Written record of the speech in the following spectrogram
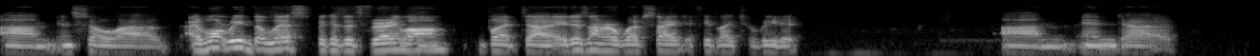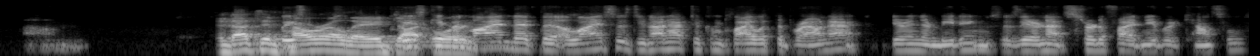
Um, and so uh, I won't read the list because it's very long, but uh, it is on our website if you'd like to read it. Um, and uh, um, and that's empowerla.org. Please keep in mind that the alliances do not have to comply with the Brown Act during their meetings as they are not certified neighborhood councils.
